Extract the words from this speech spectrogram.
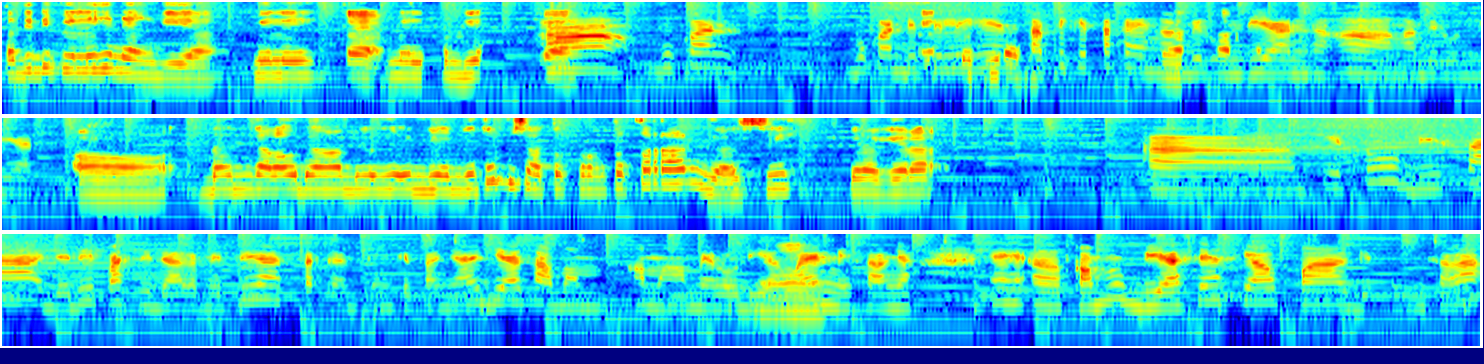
tadi dipilihin yang Anggi ya? Milih kayak milih undian ya? Ah, bukan bukan dipilihin, ya. tapi kita kayak ngambil ya. undian, ah, ngambil undian. Oh, dan kalau udah ngambil undian gitu bisa tuker-tukeran gak sih kira-kira? Bisa jadi pas di dalam itu ya tergantung kitanya aja sama sama melodi yang hmm. lain. Misalnya eh uh, kamu biasanya siapa? Gitu. Misalnya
